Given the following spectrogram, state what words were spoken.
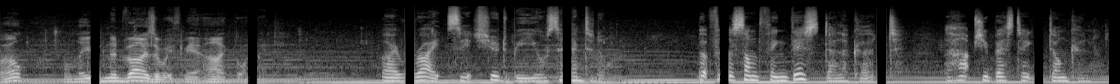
Well, I'll need an advisor with me at High Point. By rights, it should be your sentinel. But for something this delicate, perhaps you best take Duncan.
